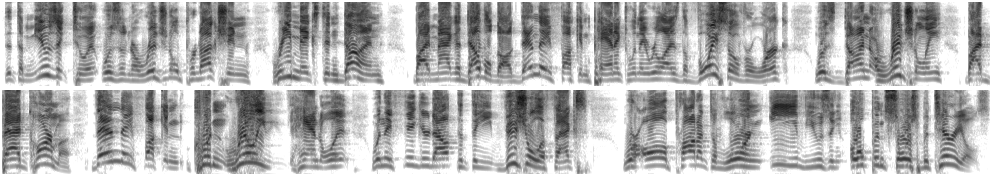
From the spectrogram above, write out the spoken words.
that the music to it was an original production remixed and done by MAGA Devil Dog. Then they fucking panicked when they realized the voiceover work was done originally by Bad Karma. Then they fucking couldn't really handle it when they figured out that the visual effects were all a product of Lauren Eve using open source materials.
